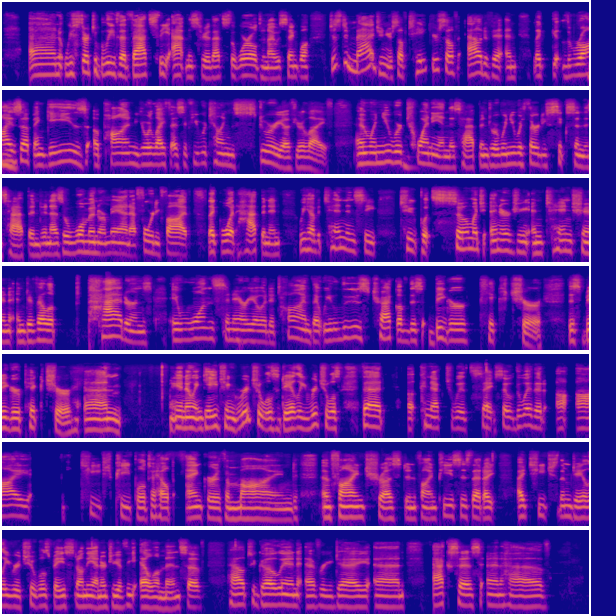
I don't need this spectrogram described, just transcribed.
and we start to believe that that's the atmosphere that's the world and i was saying well just imagine yourself take yourself out of it and like mm. rise up and gaze upon your life as if you were telling the story of your life and when you were mm. 20 and this happened or when you were 36 and this happened and as a woman or man at 45 like what happened and we have a tendency to put so much energy and tension and develop patterns in one scenario at a time that we lose track of this bigger picture, this bigger picture. And, you know, engaging rituals, daily rituals that uh, connect with, say, so the way that uh, I teach people to help anchor the mind and find trust and find peace is that I, I teach them daily rituals based on the energy of the elements of how to go in every day and access and have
